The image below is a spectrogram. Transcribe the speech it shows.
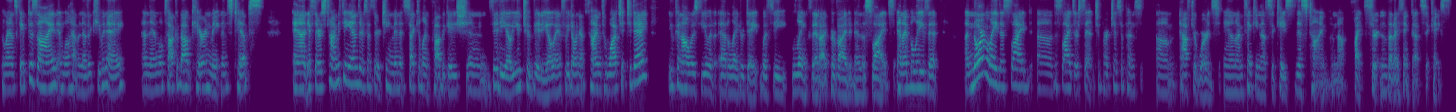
landscape design, and we'll have another Q&A. And then we'll talk about care and maintenance tips. And if there's time at the end, there's a 13 minute succulent propagation video, YouTube video. And if we don't have time to watch it today, you can always view it at a later date with the link that I provided in the slides. And I believe that uh, normally the slide, uh, the slides are sent to participants um, afterwards. And I'm thinking that's the case this time. I'm not quite certain, but I think that's the case.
